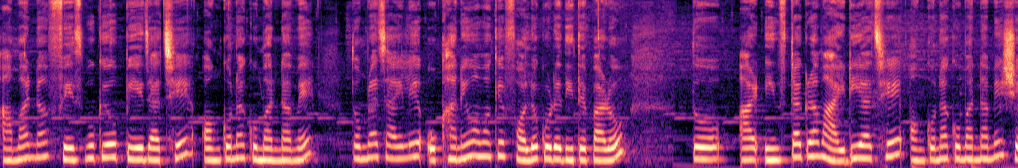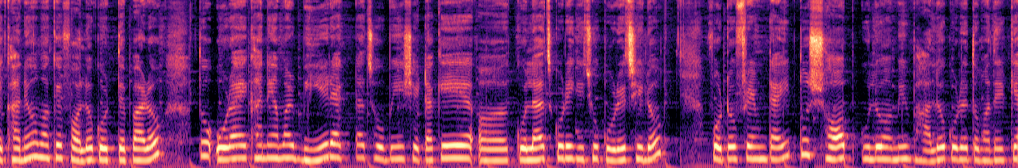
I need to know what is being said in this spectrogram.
আমার না ফেসবুকেও পেজ আছে অঙ্কনা কুমার নামে। তোমরা চাইলে ওখানেও আমাকে ফলো করে দিতে পারো। তো আর ইনস্টাগ্রাম আইডি আছে, অঙ্কনা কুমার নামে, সেখানেও আমাকে ফলো করতে পারো। তো ওরা এখানে আমার বিয়ের একটা ছবি, সেটাকে কোলাজ করে কিছু করেছিল ফটো ফ্রেম টাইপ তো সবগুলো আমি ভালো করে তোমাদেরকে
